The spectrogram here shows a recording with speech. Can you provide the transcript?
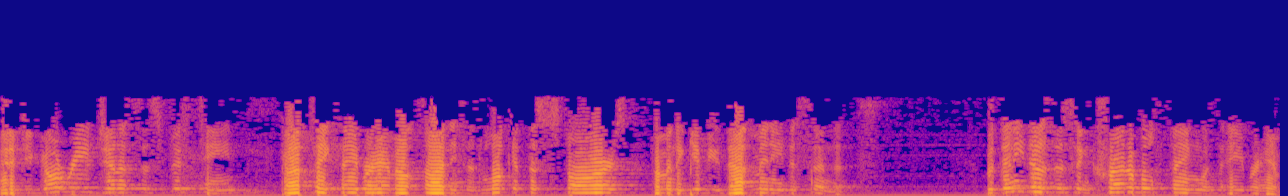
And if you go read Genesis 15, God takes Abraham outside and he says, Look at the stars. I'm going to give you that many descendants. But then he does this incredible thing with Abraham.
